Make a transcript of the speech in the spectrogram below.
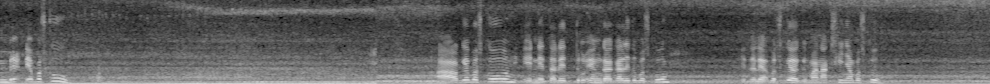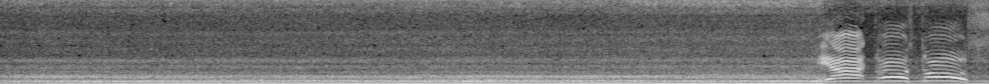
Ngembrek dia bosku. Oke bosku, ini tadi truk yang gagal itu bosku. Kita lihat bosku ya gimana aksinya bosku. Ya, terus, terus.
